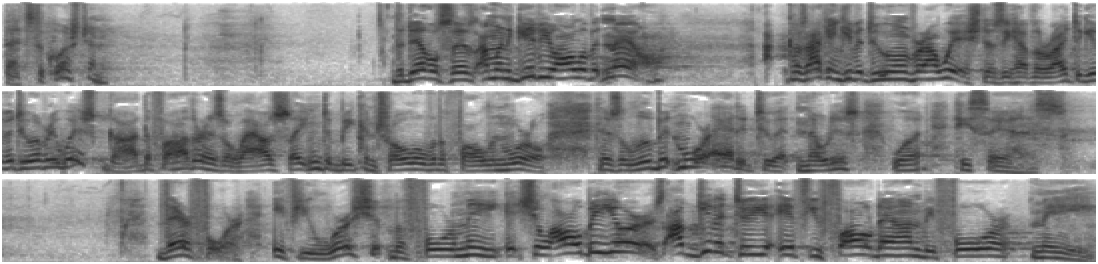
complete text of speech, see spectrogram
That's the question. The devil says, I'm going to give you all of it now. Because I can give it to whoever I wish. Does he have the right to give it to whoever he? God the Father has allowed Satan to be control over the fallen world. There's a little bit more added to it. Notice what he says. Therefore, if you worship before me, it shall all be yours. I'll give it to you if you fall down before me.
